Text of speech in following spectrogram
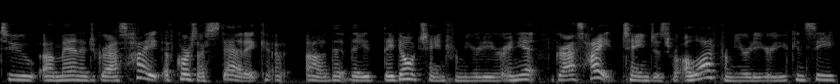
to uh, manage grass height, of course, are static, uh, that they, they don't change from year to year, and yet grass height changes a lot from year to year. You can see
